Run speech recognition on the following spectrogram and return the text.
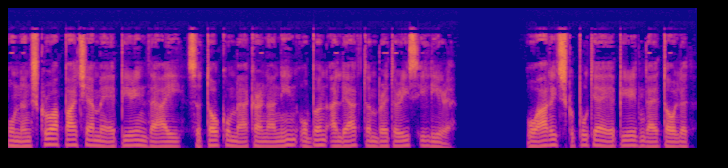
U nënshkrua paqja me Epirin dhe ai, së toku me Akarnaninë u bënë aleatë të mbretërisë ilire. U arrit shkëputja e Epirit nga Etolët,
